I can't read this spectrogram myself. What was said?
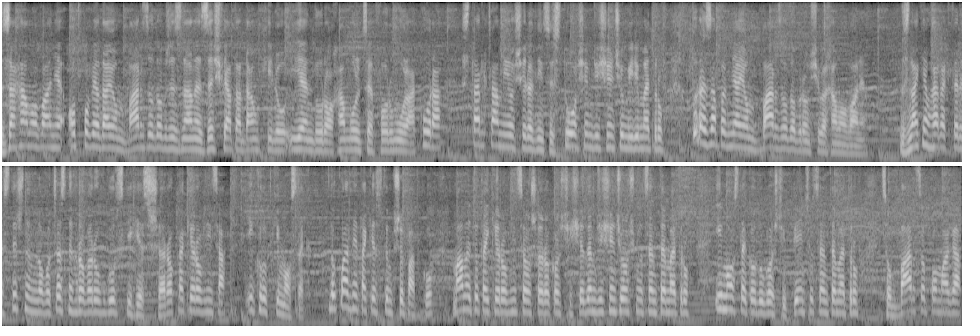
Zahamowanie odpowiadają bardzo dobrze znane ze świata downhillu i enduro hamulce Formula Cura z tarczami o średnicy 180 mm, które zapewniają bardzo dobrą siłę hamowania. Znakiem charakterystycznym nowoczesnych rowerów górskich jest szeroka kierownica i krótki mostek. Dokładnie tak jest w tym przypadku. Mamy tutaj kierownicę o szerokości 78 cm i mostek o długości 5 cm, co bardzo pomaga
